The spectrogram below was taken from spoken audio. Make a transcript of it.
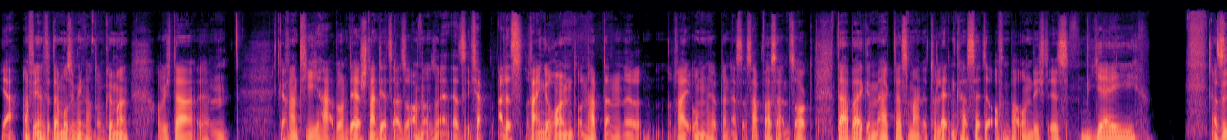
Ja, auf jeden Fall, da muss ich mich noch drum kümmern, ob ich da ähm, Garantie habe. Und der stand jetzt also auch noch, also ich habe alles reingeräumt und habe dann äh, reihum, ich habe dann erst das Abwasser entsorgt, dabei gemerkt, dass meine Toilettenkassette offenbar undicht ist. Yay! Also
